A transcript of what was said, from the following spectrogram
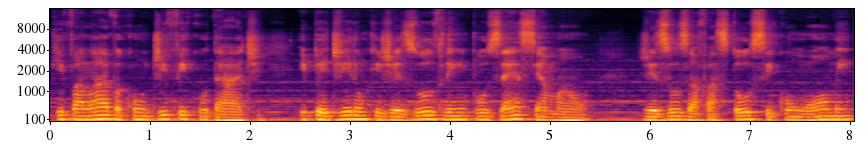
que falava com dificuldade e pediram que Jesus lhe impusesse a mão. Jesus afastou-se com o homem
